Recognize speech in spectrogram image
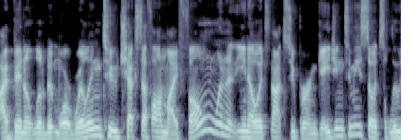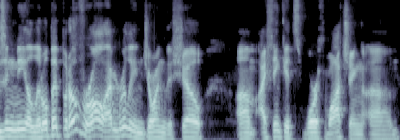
I've been a little bit more willing to check stuff on my phone when you know it's not super engaging to me, so it's losing me a little bit. But overall, I'm really enjoying the show. Um, I think it's worth watching, um,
